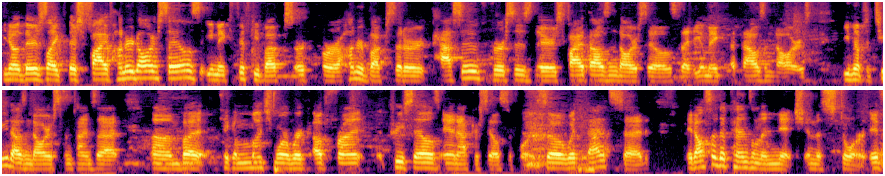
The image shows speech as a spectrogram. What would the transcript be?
you know there's like there's five hundred dollar sales that you make fifty bucks or or a hundred bucks that are passive versus there's five thousand dollar sales that you'll make a thousand dollars even up to $2,000 sometimes that, um, but take a much more work upfront, pre-sales and after sales support. So with that said, it also depends on the niche in the store. If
